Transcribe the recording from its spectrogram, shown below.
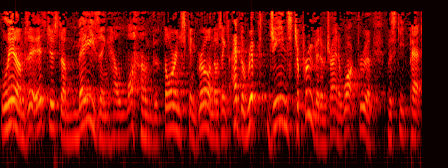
limbs. It's just amazing how long the thorns can grow on those things. I have the ripped jeans to prove it of trying to walk through a mesquite patch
